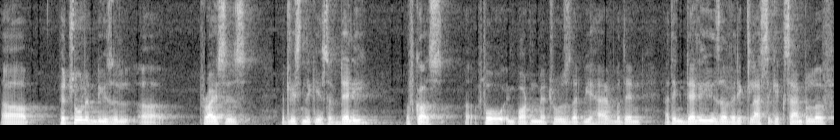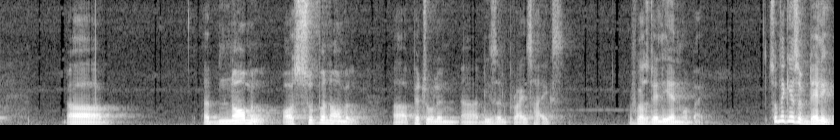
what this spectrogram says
uh, petrol and diesel uh, prices, at least in the case of Delhi. Of course, uh, four important metros that we have, but then I think Delhi is a very classic example of uh, abnormal or supernormal uh, petrol and uh, diesel price hikes. Of course, Delhi and Mumbai. So in the case of Delhi,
